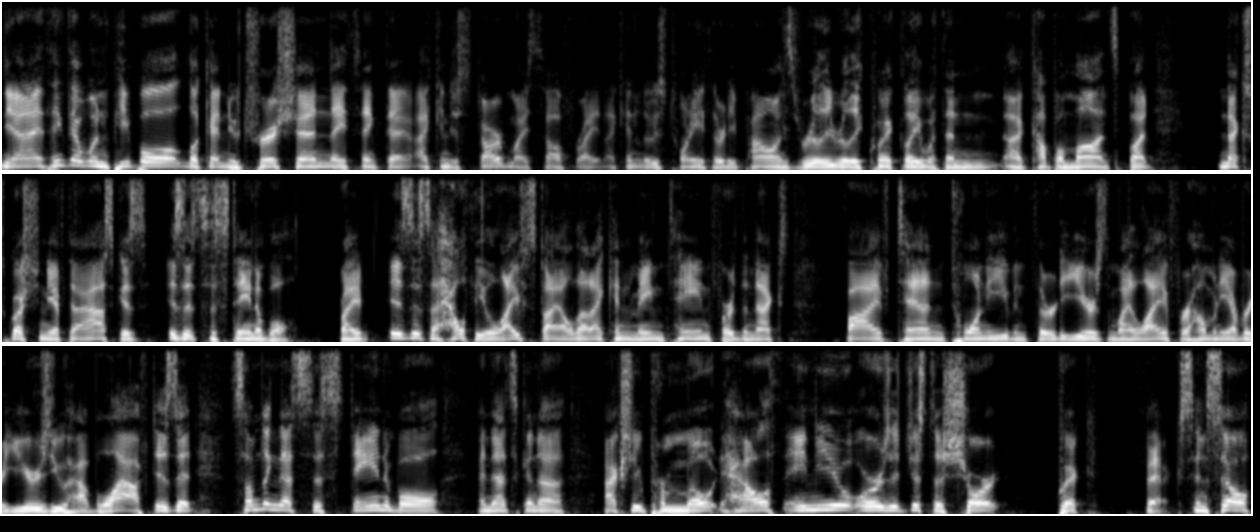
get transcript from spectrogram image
Yeah, I think that when people look at nutrition, they think that I can just starve myself, right? And I can lose 20, 30 pounds really, really quickly within a couple months. But next question you have to ask is is it sustainable, right? Is this a healthy lifestyle that I can maintain for the next 5, 10, 20, even 30 years of my life or how many ever years you have left? Is it something that's sustainable and that's going to actually promote health in you? Or is it just a short, quick And so,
